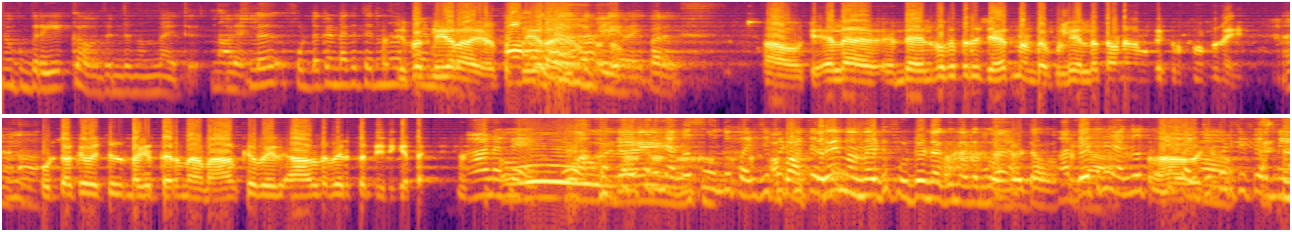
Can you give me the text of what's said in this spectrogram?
നമുക്ക് ബ്രേക്ക് ആവുന്നുണ്ട് നന്നായിട്ട്. നാട്ടിൽ ഫുഡൊക്കെ ഉണ്ടാക്കി തരുന്നു ഇപ്പൊ ക്ലിയർ ആയോ? ഇപ്പൊ ക്ലിയർ ആയോ? ക്ലിയർ ആയി. പറയൂ. ആ ഓക്കെ അല്ല എന്റെ അയൽപക്കത്തൊരു ചേട്ടനുണ്ട്. പുള്ളി എല്ലാ തവണ നമുക്ക് ക്രിസ്മസിനെ ഫുഡൊക്കെ വെച്ച് ഉണ്ടാക്കി തരുന്നതാണ്. ആൾക്ക് പേര് ആളുടെ പേര് തന്നെ ഇരിക്കട്ടെ. ആണല്ലേ? ഓ, ഓ, അദ്ദേഹത്തിന് nice. ഞങ്ങൾക്ക് ഒന്ന് അപ്പൊ പരിചയപ്പെടുത്തി അത്രയും നന്നായിട്ട് ഫുഡ് ഉണ്ടാക്കുന്നുണ്ടെന്ന് തോന്നുന്നു കേട്ടോ. അദ്ദേഹത്തിന് ഞങ്ങൾക്ക് ഒന്ന് പരിചയപ്പെടുത്തി തരണേ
